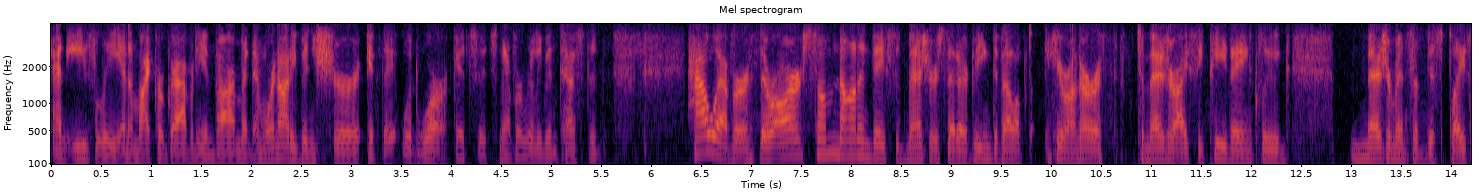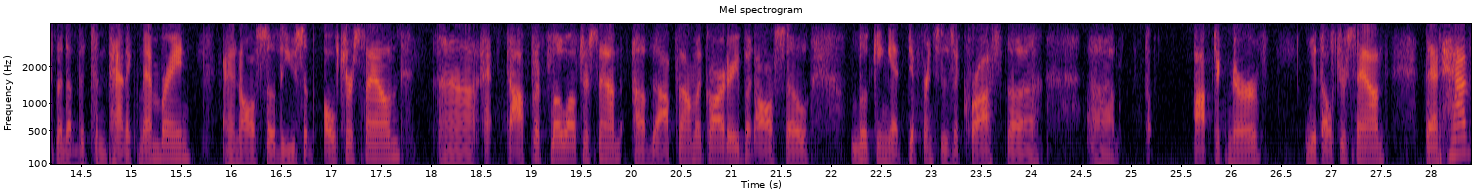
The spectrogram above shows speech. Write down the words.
and easily in a microgravity environment, and we're not even sure if it would work. It's it's never really been tested. However, there are some non invasive measures that are being developed here on Earth to measure ICP. They include measurements of displacement of the tympanic membrane and also the use of ultrasound, uh, Doppler flow ultrasound of the ophthalmic artery, but also looking at differences across the uh, optic nerve with ultrasound that have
